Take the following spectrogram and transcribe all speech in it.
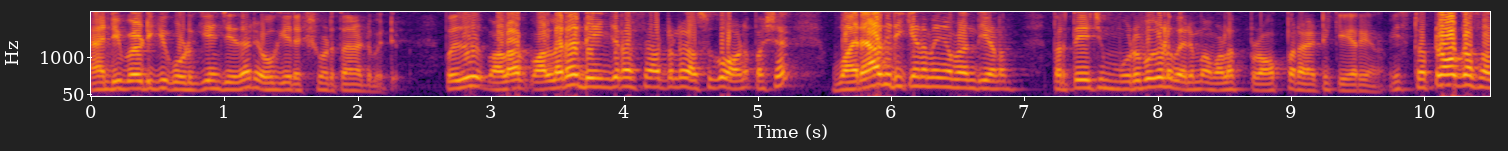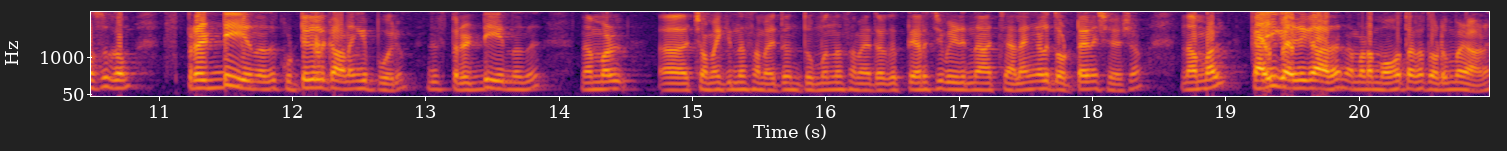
ആന്റിബയോട്ടിക് കൊടുക്കുകയും ചെയ്താൽ രോഗിയെ രക്ഷപ്പെടുത്താനായിട്ട് പറ്റും. അപ്പോൾ ഇത് വളരെ വളരെ ഡേഞ്ചറസ് ആയിട്ടുള്ള ഒരു അസുഖമാണ്. പക്ഷേ വരാതിരിക്കണമെങ്കിൽ നമ്മൾ എന്ത് ചെയ്യണം? പ്രത്യേകിച്ച് മുറിവുകൾ വരുമ്പോൾ വളരെ പ്രോപ്പറായിട്ട് കെയർ ചെയ്യണം. ഈ സ്ട്രെപ്റ്റോക്കസ് അസുഖം സ്പ്രെഡ് ചെയ്യുന്നത് കുട്ടികൾക്കാണെങ്കിൽ പോലും ഇത് സ്പ്രെഡ് ചെയ്യുന്നത് നമ്മൾ ചുമയ്ക്കുന്ന സമയത്തും തുമ്മുന്ന സമയത്തൊക്കെ തെറിച്ച് വീഴുന്ന ആ ചലങ്ങൾ തൊട്ടതിന് ശേഷം നമ്മൾ കൈ കഴുകാതെ നമ്മുടെ മുഖത്തൊക്കെ തൊടുമ്പോഴാണ്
